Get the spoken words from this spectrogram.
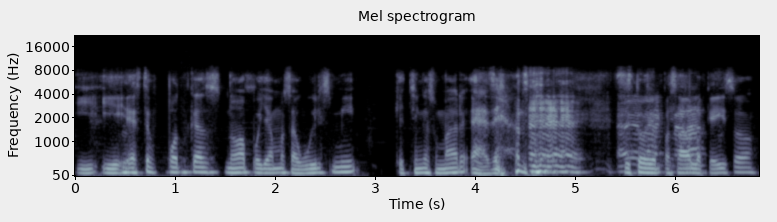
Y, y este podcast no apoyamos a Will Smith, que chinga su madre. Ah, sí, sí estuvo bien pasado lo que hizo.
